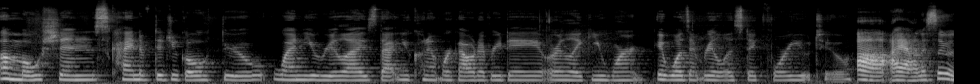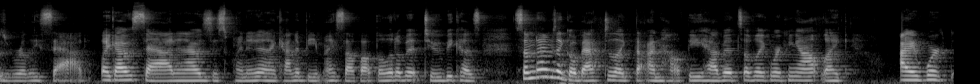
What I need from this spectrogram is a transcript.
emotions kind of did you go through when you realized that you couldn't work out every day or like you weren't, it wasn't realistic for you to? Uh, I honestly was really sad. Like I was sad and I was disappointed and I kind of beat myself up a little bit too because sometimes I go back to like the unhealthy habits of like working out. Like I worked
